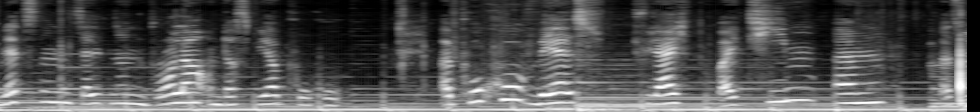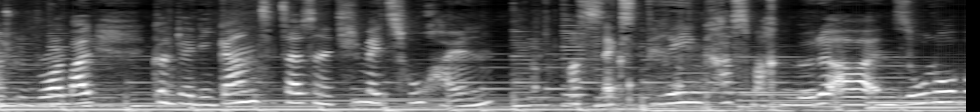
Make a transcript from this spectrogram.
dem letzten seltenen Brawler und das wäre Poco. Bei Poco wäre es vielleicht bei Team, ähm, als zum Beispiel Brawlball, könnte er die ganze Zeit seine Teammates hochheilen, was es extrem krass machen würde, aber in Solo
